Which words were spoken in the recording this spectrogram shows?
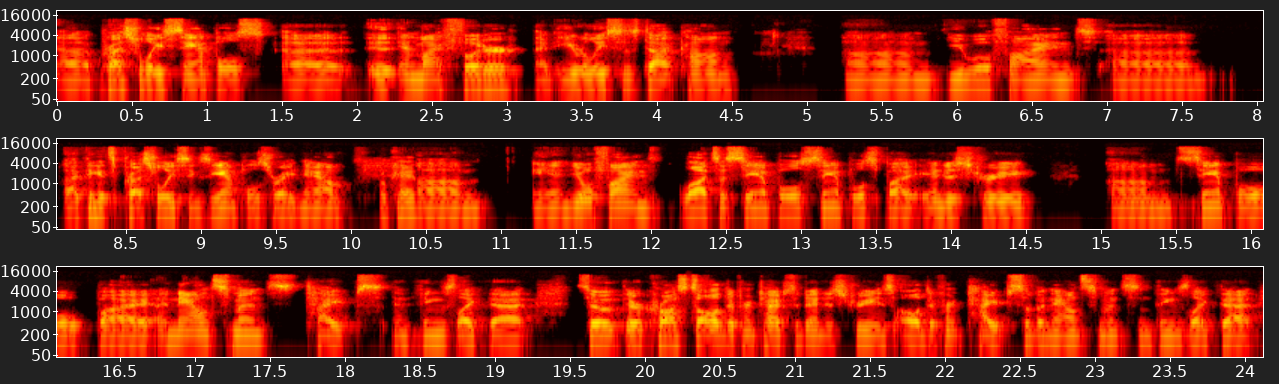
uh, press release samples uh, in my footer at ereleases.com. Um, you will find, uh, I think it's press release examples right now. Okay. Um, and you'll find lots of samples, samples by industry, um, sample by announcements types and things like that. So they're across all different types of industries, all different types of announcements and things like that.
